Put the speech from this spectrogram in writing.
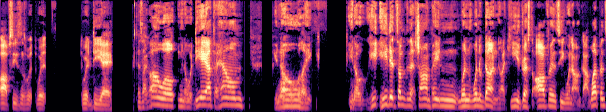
off seasons with with with Da It's like, oh well, you know, with Da at the helm, you know, like you know, he he did something that Sean Payton wouldn't wouldn't have done. Like he addressed the offense, he went out and got weapons.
